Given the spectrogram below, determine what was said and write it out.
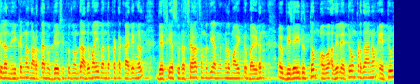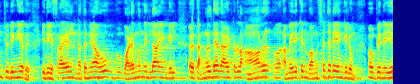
ചില നീക്കങ്ങൾ നടത്താൻ ഉദ്ദേശിക്കുന്നുണ്ട്. അതുമായി ബന്ധപ്പെട്ട കാര്യങ്ങൾ ദേശീയ സുരക്ഷാ സമിതി അംഗങ്ങളുമായിട്ട് ബൈഡൻ വിലയിരുത്തും. അതിൽ ഏറ്റവും പ്രധാനം ഏറ്റവും ചുരുങ്ങിയത് ഇനി ഇസ്രായേൽ നത്തന്യാഹു വഴങ്ങുന്നില്ല എങ്കിൽ തങ്ങളുടേതായിട്ടുള്ള ആറ് അമേരിക്കൻ വംശജരെയെങ്കിലും പിന്നെ ഈ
